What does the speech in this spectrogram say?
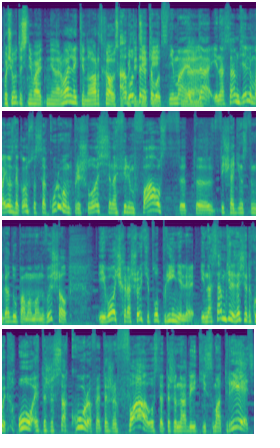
почему-то снимает не нормальное кино, а артхаус А вот это дикий. вот снимает, Да. да. И на самом деле мое знакомство с Сакуровым пришлось на фильм «Фауст». Это в 2011 году, по-моему, он вышел. И его очень хорошо и тепло приняли. И на самом деле, знаешь, я такой, о, это же Сакуров, это же Фауст, это же надо идти смотреть.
